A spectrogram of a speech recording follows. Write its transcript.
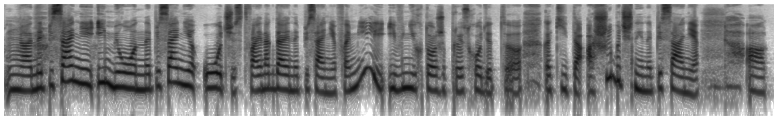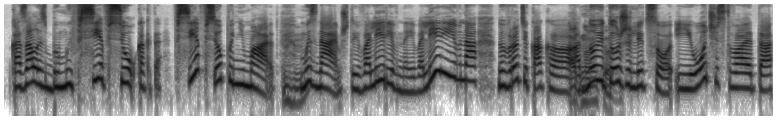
написание имен, написание отчества, иногда и написание фамилий, и в них тоже происходят э, какие-то ошибочные написания, а, казалось бы, мы все все как-то все все понимают. Угу. Мы знаем, что и Валерьевна, и Валерьевна, ну вроде как э, одно, одно и, то. же лицо, и отчество это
